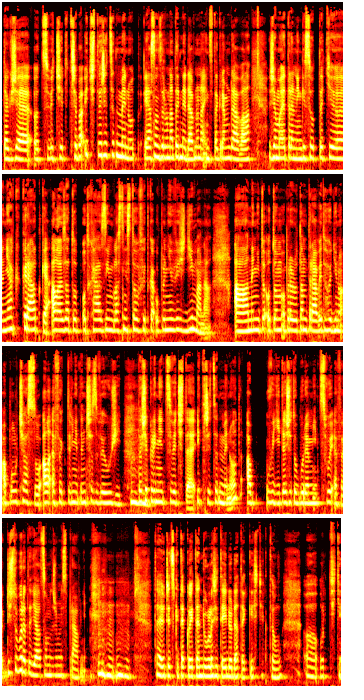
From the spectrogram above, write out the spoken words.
Takže uh, cvičit třeba i 40 minut. Já jsem zrovna teď nedávno na Instagram dávala, že moje tréninky jsou teď uh, nějak krátké, ale za to odcházím vlastně z toho fitka úplně vyždímaná. A není to o tom opravdu tam trávit hodinu a půl času, ale efektivně ten čas využít. Mm-hmm. Takže klidně cvičte i 30 minut a uvidíte, že to bude mít svůj efekt. Když to budete dělat samozřejmě správně. Mm-hmm. To je vždycky takový ten důležitý dodatek ještě k tomu. Uh, určitě.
